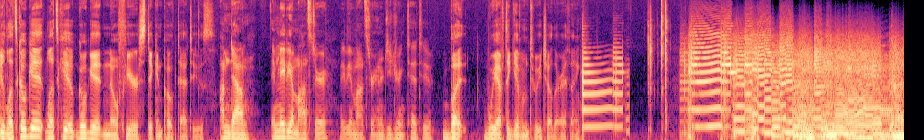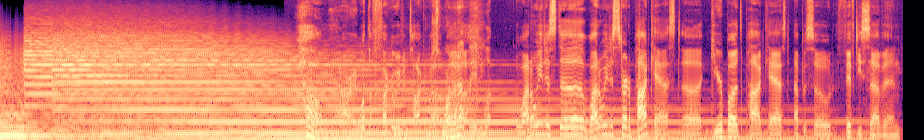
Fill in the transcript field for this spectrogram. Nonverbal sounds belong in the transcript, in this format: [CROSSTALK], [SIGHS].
Dude, let's go get let's get go get no fear stick and poke tattoos. I'm down. And maybe a monster, maybe a monster energy drink tattoo. But we have to give them to each other, I think. Oh man, all right. What the fuck are we even talking about? Just warming up, Uh, baby. l- Why don't we just uh why don't we just start a podcast? Uh Gearbuds podcast episode 57.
